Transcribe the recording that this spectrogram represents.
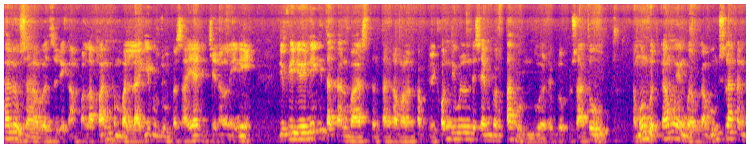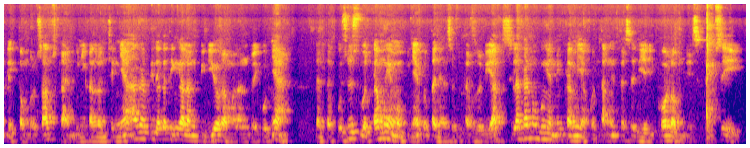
Halo sahabat zodiak 48, kembali lagi berjumpa saya di channel ini. Di video ini kita akan bahas tentang ramalan Capricorn di bulan Desember tahun 2021. Namun buat kamu yang baru gabung silahkan klik tombol subscribe, bunyikan loncengnya agar tidak ketinggalan video ramalan berikutnya. Dan terkhusus buat kamu yang mempunyai pertanyaan seputar zodiak, silahkan hubungi kami yang kontaknya tersedia di kolom deskripsi.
